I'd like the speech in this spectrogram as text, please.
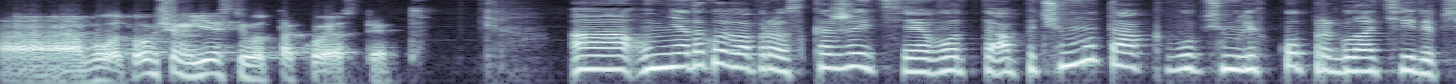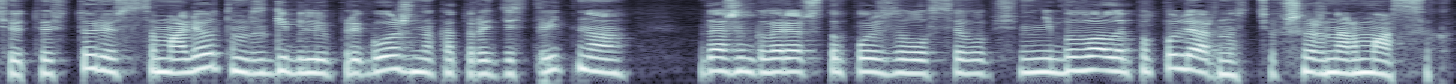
А, вот. В общем, есть и вот такой аспект. А, у меня такой вопрос. Скажите, вот, а почему так, в общем, легко проглотили всю эту историю с самолетом, с гибелью Пригожина, который действительно, даже говорят, что пользовался, в общем, небывалой популярностью в Шернармассах?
